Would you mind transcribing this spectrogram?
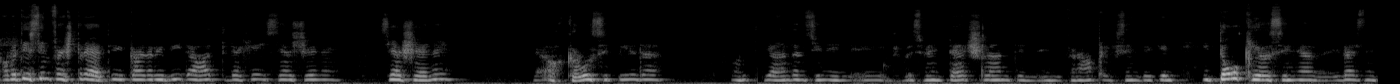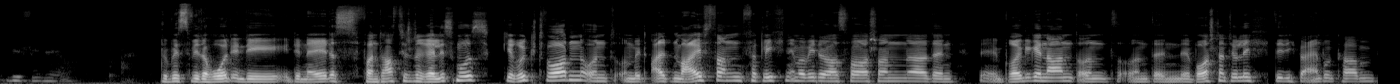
Aber die sind verstreut. Die Galerie Wieder hat welche sehr schöne, sehr schöne auch große Bilder. Und die anderen sind in, was in Deutschland, in, in Frankreich sind wir, in, in Tokio sind ja, ich weiß nicht wie viele auch. Du bist wiederholt in die, in die Nähe des fantastischen Realismus gerückt worden und, und mit alten Meistern verglichen immer wieder. Du hast vorher schon äh, den, den Brögel genannt und, und den, den Bosch natürlich, die dich beeindruckt haben.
